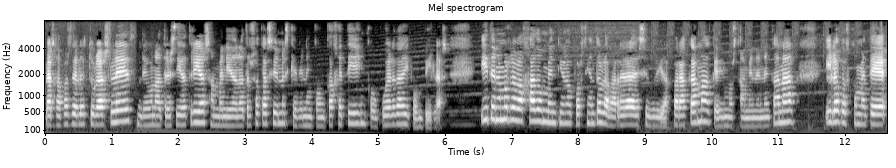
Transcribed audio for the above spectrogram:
las gafas de lecturas LED de 1 a 3 dioptrías. Han venido en otras ocasiones que vienen con cajetín, con cuerda y con pilas. Y tenemos rebajado un 21% la barrera de seguridad para cama, que vimos también en el canal. Y lo que os comenté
